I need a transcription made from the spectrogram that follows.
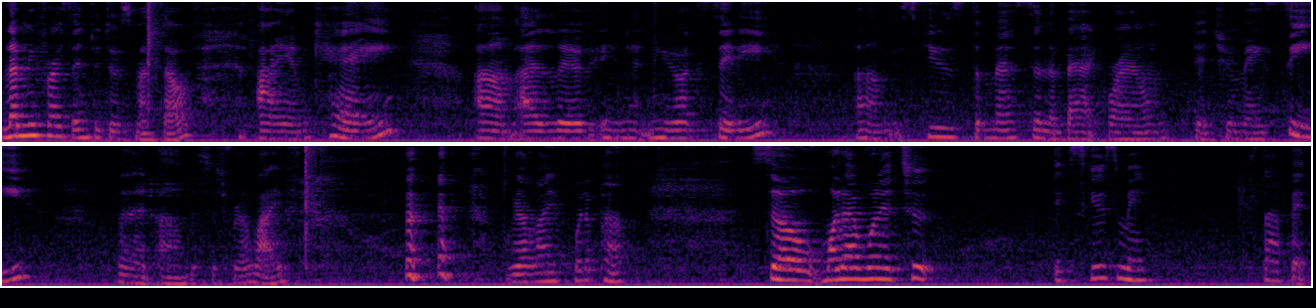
let me first introduce myself. I am Kay. Um, I live in New York City. Um, excuse the mess in the background that you may see, but um, this is real life. real life with a pup. So what I wanted to, excuse me, stop it.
